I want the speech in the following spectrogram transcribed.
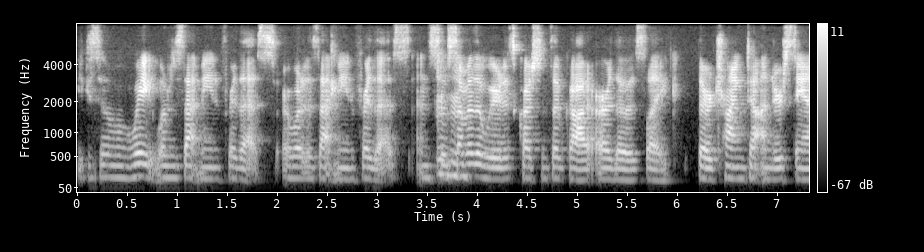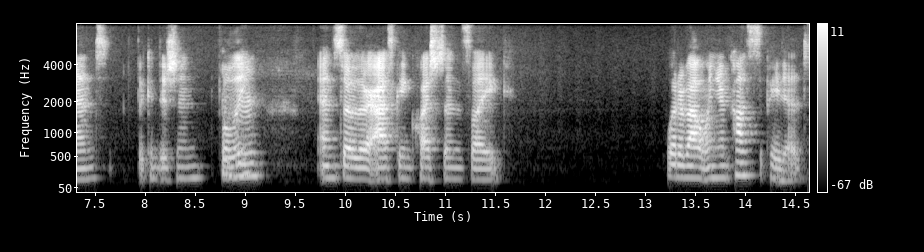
you can say, well, wait, what does that mean for this? Or what does that mean for this? And so Mhm. some of the weirdest questions I've got are those like they're trying to understand the condition fully. Mhm. And so they're asking questions like, what about when you're constipated?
